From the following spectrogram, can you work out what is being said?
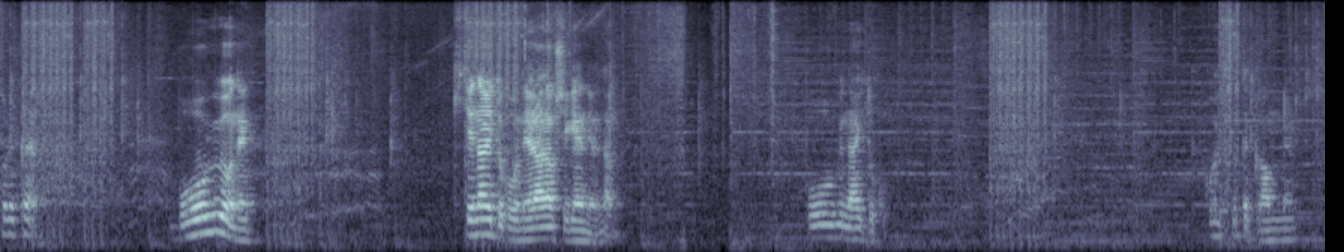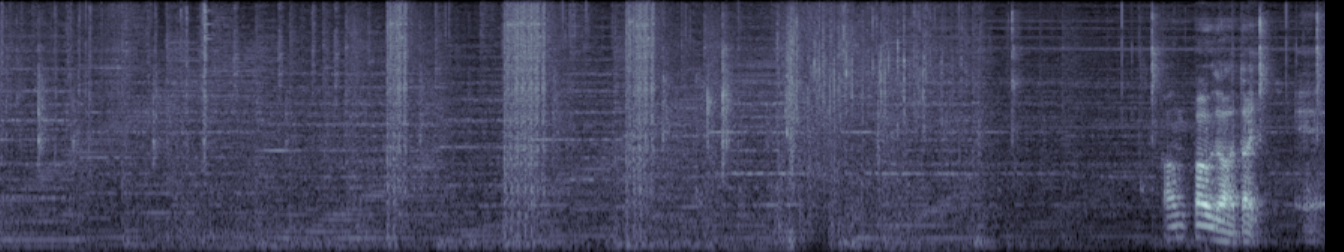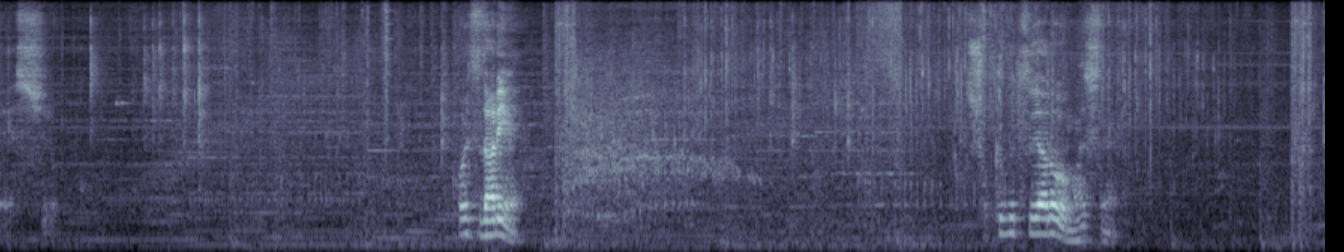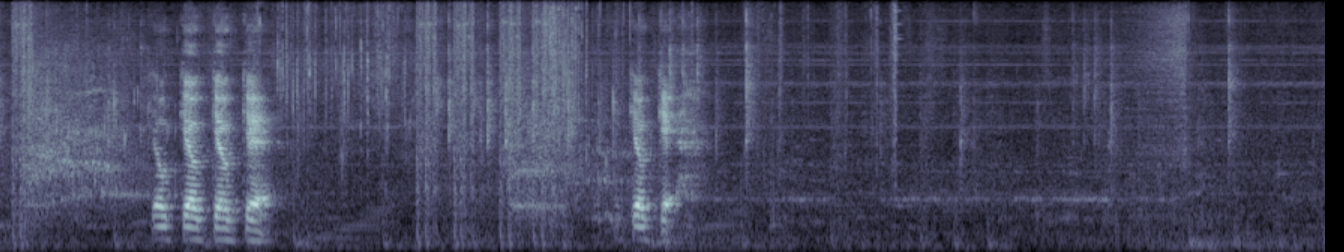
それかよ。防具をね着てないとこを狙わなくちゃいけないんだよ多分。防具ないとこ。こいつって顔面ガンパウダー大、えー、白。こいつだりーね植物野郎マジねオッケーオッケーオッケー。オッケーオッケ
